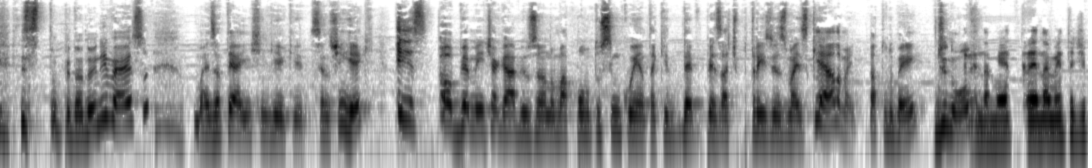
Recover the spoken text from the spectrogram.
estúpida do universo. Mas até aí, Shingeki sendo Shingeki. E, obviamente, a Gabi usando uma ponto .50 que deve pesar, tipo, três vezes mais que ela, mas tá tudo bem. De novo. Treinamento, treinamento de,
